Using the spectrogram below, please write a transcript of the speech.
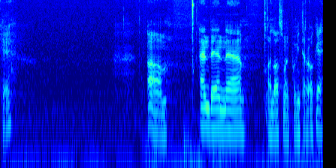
okay. Um, and then, uh, I lost my pointer, okay.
